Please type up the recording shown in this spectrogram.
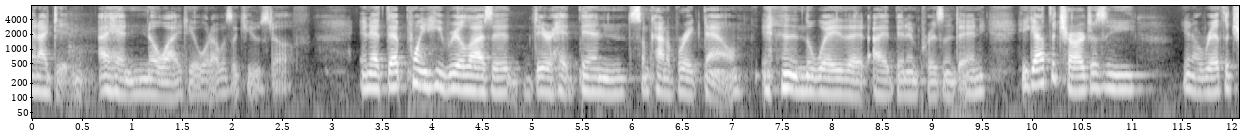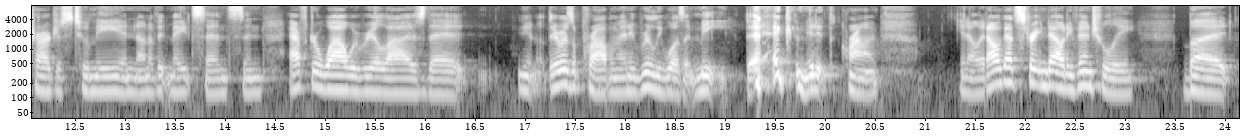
And I didn't. I had no idea what I was accused of. And at that point, he realized that there had been some kind of breakdown in the way that I had been imprisoned. And he got the charges. He, you know, read the charges to me, and none of it made sense. And after a while, we realized that, you know, there was a problem, and it really wasn't me that had committed the crime. You know, it all got straightened out eventually, but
